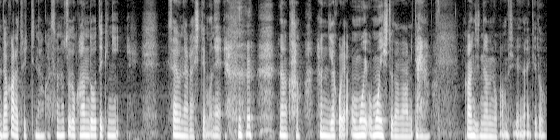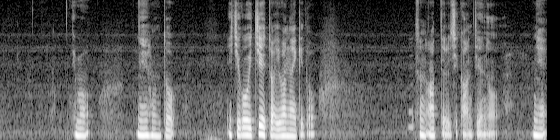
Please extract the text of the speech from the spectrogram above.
あ、だからといってなんかその都度感動的に さよならしてもね なんか何じゃこりゃ重い重い人だなみたいな感じになるのかもしれないけど。でもねほんと一期一会とは言わないけどその会ってる時間っていうのをね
